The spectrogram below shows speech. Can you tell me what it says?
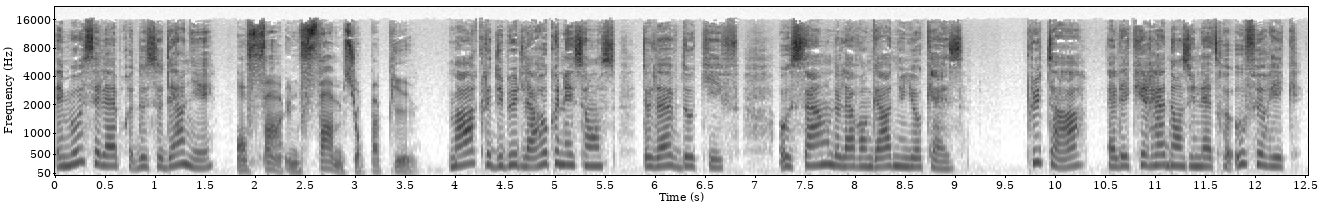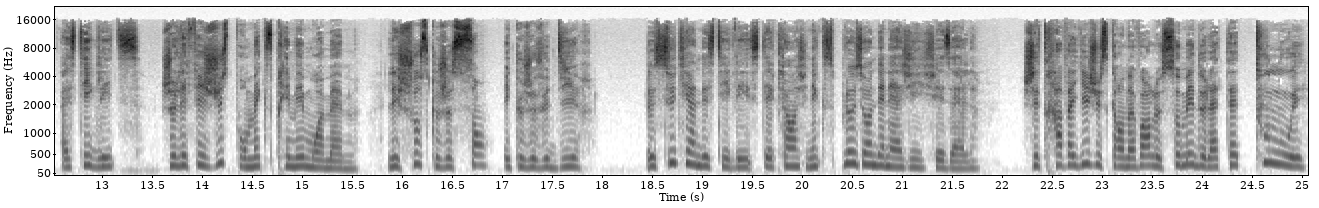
Les mots célèbres de ce dernier, Enfin, une femme sur papier, marquent le début de la reconnaissance de l'œuvre d'O'Keeffe au sein de l'avant-garde new-yorkaise. Plus tard, elle écrirait dans une lettre euphorique à Stieglitz Je l'ai fait juste pour m'exprimer moi-même, les choses que je sens et que je veux dire. Le soutien de Stieglitz déclenche une explosion d'énergie chez elle. J'ai travaillé jusqu'à en avoir le sommet de la tête tout noué.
